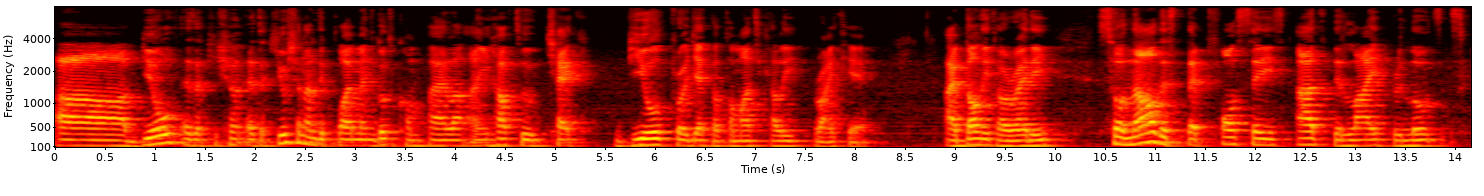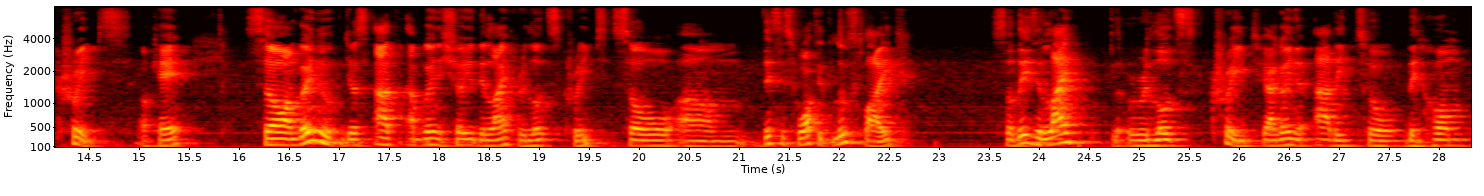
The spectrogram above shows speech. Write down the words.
uh, build execution, execution and deployment, go to compiler and you have to check build project automatically right here. I've done it already. So now the step four says add the live reload scripts, okay? So I'm going to just add, I'm going to show you the live reload scripts. So um, this is what it looks like. So this is a live reload script. We are going to add it to the home,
